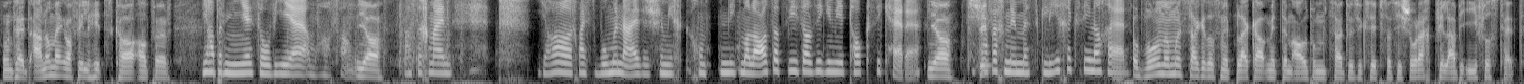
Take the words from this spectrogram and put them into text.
und hat auch noch mega viele Hits gehabt, aber Ja, aber nie so wie äh, am Anfang. ja, Also ich meine, ja, ich weiss, Womanizer ist für mich kommt nicht mal ansatzweise als irgendwie Toxic her. ja, Es war einfach nicht mehr das Gleiche gewesen nachher. Obwohl man muss sagen, dass mit Blackout mit dem Album 2017, dass sie schon recht viel auch beeinflusst hat.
